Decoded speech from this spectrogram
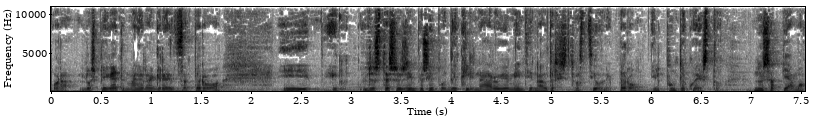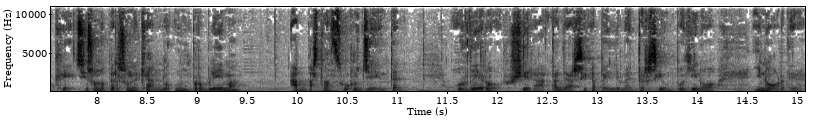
Ora lo spiegate in maniera grezza, però e, e lo stesso esempio si può declinare ovviamente in altre situazioni, però il punto è questo. Noi sappiamo che ci sono persone che hanno un problema abbastanza urgente, ovvero riuscire a tagliarsi i capelli e mettersi un pochino in ordine.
